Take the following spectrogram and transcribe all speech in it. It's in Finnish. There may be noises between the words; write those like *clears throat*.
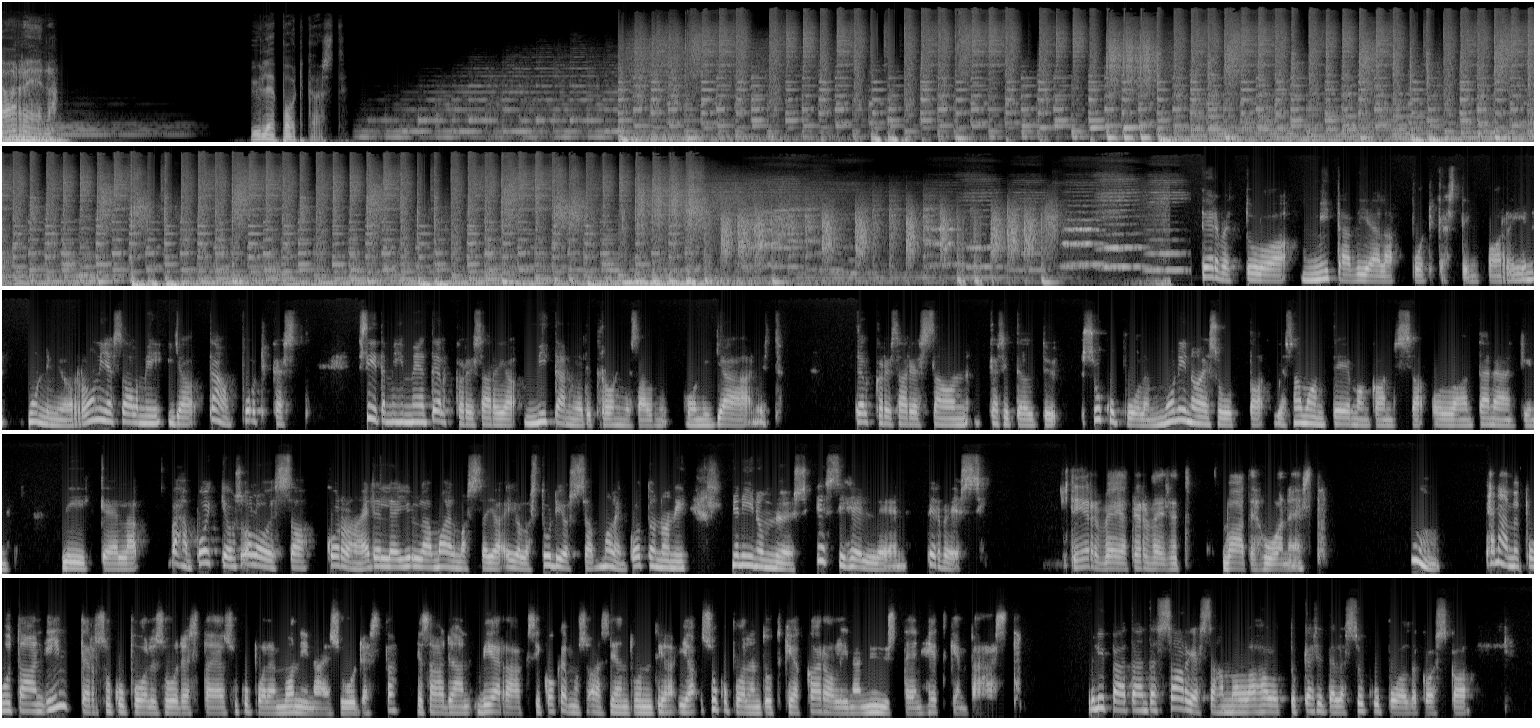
Yle Areena. Yle Podcast. Tervetuloa Mitä vielä podcastin pariin. Mun nimi on Ronja Salmi ja tämä on podcast siitä, mihin meidän telkkarisarja Mitä mietit Ronja Salmi on jäänyt. Telkkarisarjassa on käsitelty sukupuolen moninaisuutta ja saman teeman kanssa ollaan tänäänkin liikkeellä. Vähän poikkeusoloissa, korona edelleen jyllää maailmassa ja ei olla studiossa, mä olen kotonani ja niin on myös Essi Helleen. Terve Essi. Terve ja terveiset vaatehuoneesta. Hmm. Tänään me puhutaan intersukupuolisuudesta ja sukupuolen moninaisuudesta ja saadaan vieraaksi kokemusasiantuntija ja sukupuolen tutkija Karolina Nyysteen hetken päästä. Ylipäätään tässä sarjassahan me ollaan haluttu käsitellä sukupuolta, koska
